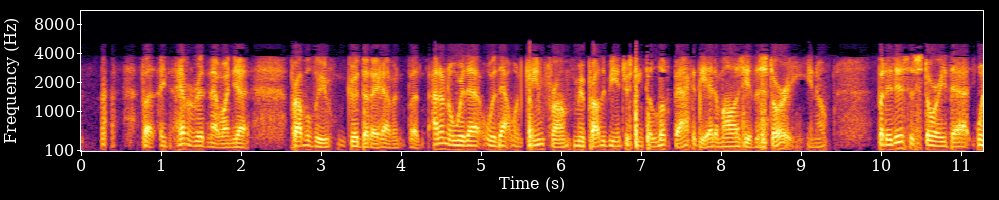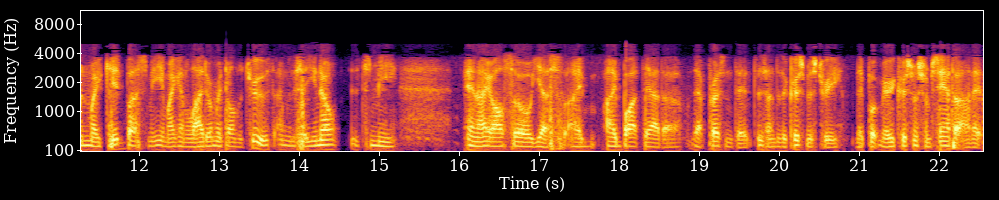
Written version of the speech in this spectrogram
but I haven't written that one yet. Probably good that I haven't. But I don't know where that where that one came from. It would probably be interesting to look back at the etymology of the story. You know. But it is a story that when my kid busts me, am I going to lie to him or tell him the truth? I'm going to say, you know, it's me. And I also, yes, I I bought that uh that present that is under the Christmas tree. They put Merry Christmas from Santa on it.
